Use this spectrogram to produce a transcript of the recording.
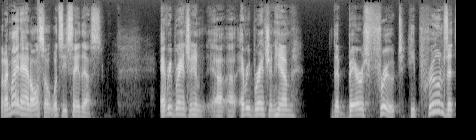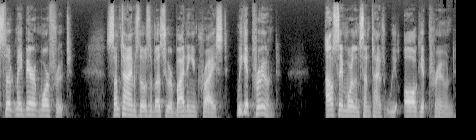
But I might add also, what's he say this? Every branch in him, uh, uh, every branch in him that bears fruit, he prunes it so that it may bear more fruit. Sometimes those of us who are abiding in Christ, we get pruned. I'll say more than sometimes, we all get pruned.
